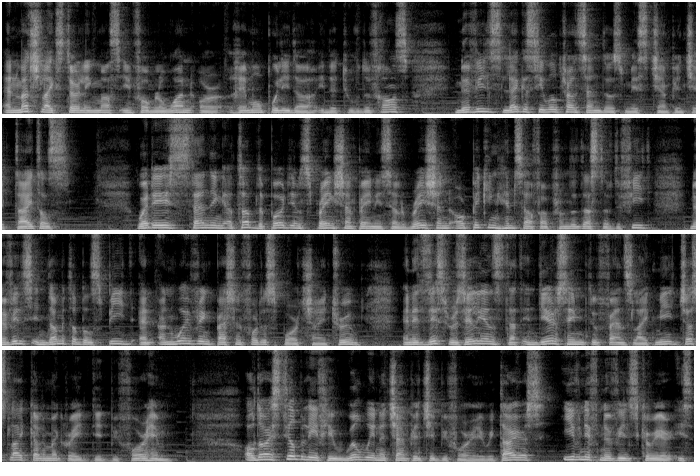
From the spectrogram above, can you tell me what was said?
and much like Stirling Moss in Formula 1 or Raymond Poulidor in the Tour de France, Neuville's legacy will transcend those missed championship titles. Whether he's standing atop the podium spraying champagne in celebration or picking himself up from the dust of defeat, Neuville's indomitable speed and unwavering passion for the sport shine through. And it's this resilience that endears him to fans like me, just like Colin McRae did before him. Although I still believe he will win a championship before he retires, even if Neuville's career is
